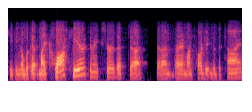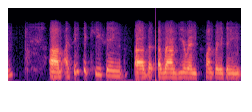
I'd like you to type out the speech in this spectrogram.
keeping a look at my clock here to make sure that, uh, that, I'm, that I'm on target with the time. Um, I think the key thing uh, around year-end fundraising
